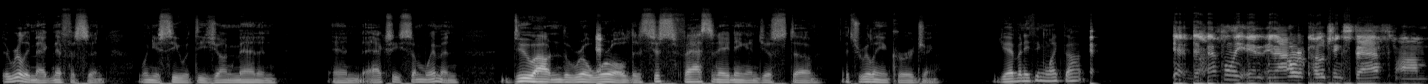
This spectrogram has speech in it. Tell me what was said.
they're really magnificent when you see what these young men and and actually some women do out in the real world. It's just fascinating and just uh, it's really encouraging. Do you have anything like that? Yeah, definitely. In, in our coaching staff, um,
